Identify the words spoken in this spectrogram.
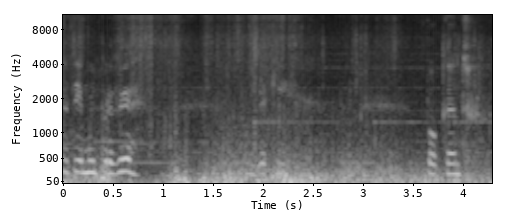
Não tem, muito para ver. Vamos aqui para o canto.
